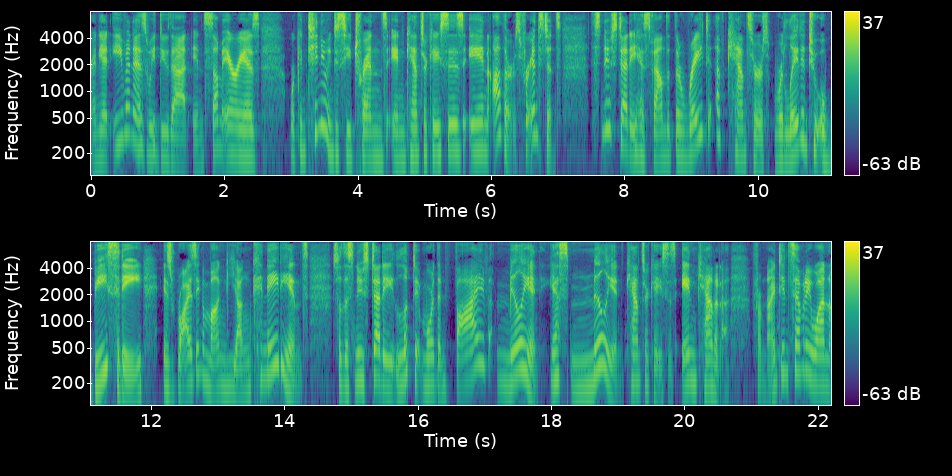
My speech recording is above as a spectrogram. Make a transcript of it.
And yet, even as we do that in some areas, we're continuing to see trends in cancer cases in others. For instance, this new study has found that the rate of cancers related to obesity is rising among young Canadians. So, this new study looked at more than 5 million, yes, million cancer cases in Canada from 1971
